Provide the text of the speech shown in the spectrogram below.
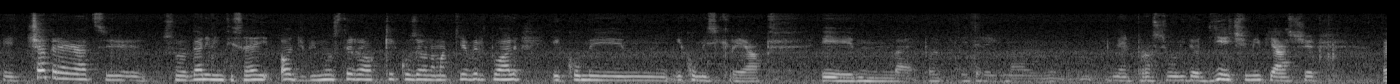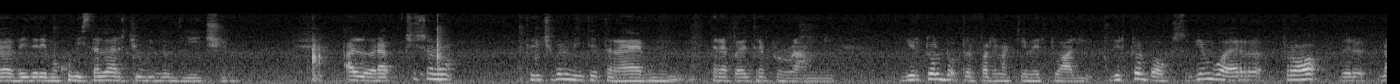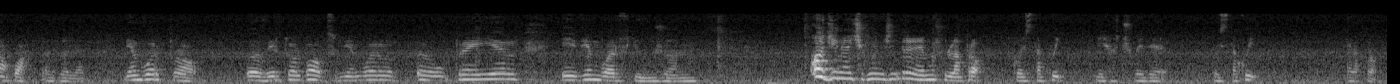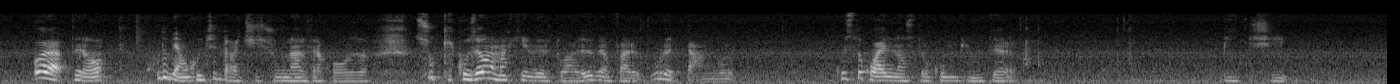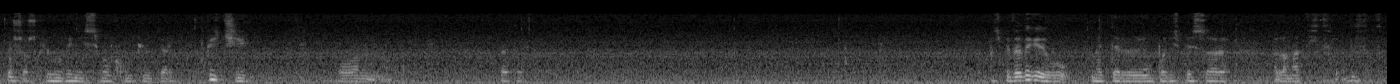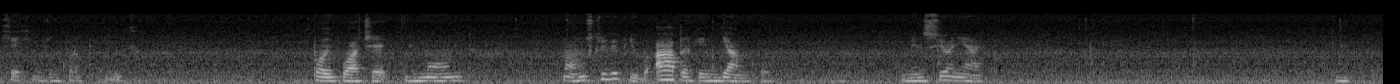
E ciao ragazzi, sono Dani26, oggi vi mostrerò che cos'è una macchina virtuale e come, mm, e come si crea. E mm, beh, poi vedremo nel prossimo video 10 mi piace, eh, vedremo come installarci Windows 10. Allora, ci sono principalmente tre, mm, tre, tre programmi. VirtualBox per fare macchine virtuali, VirtualBox, VMware Pro, no qua, ho sbagliato, VMware Pro uh, VirtualBox, VMware uh, Prayer e VMware Fusion. Oggi noi ci concentreremo sulla Pro, questa qui, vi faccio vedere, questa qui. È la Pro. Ora però dobbiamo concentrarci su un'altra cosa, su che cos'è una macchina virtuale, dobbiamo fare un rettangolo. Questo qua è il nostro computer. PC, lo so scrivo benissimo il computer, PC, oh no aspetta. Aspettate che devo mettere un po' di spessore alla matita che usa ancora più poi qua c'è il monitor. No non scrive più. Ah perché è in bianco. Dimensioni ecco.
